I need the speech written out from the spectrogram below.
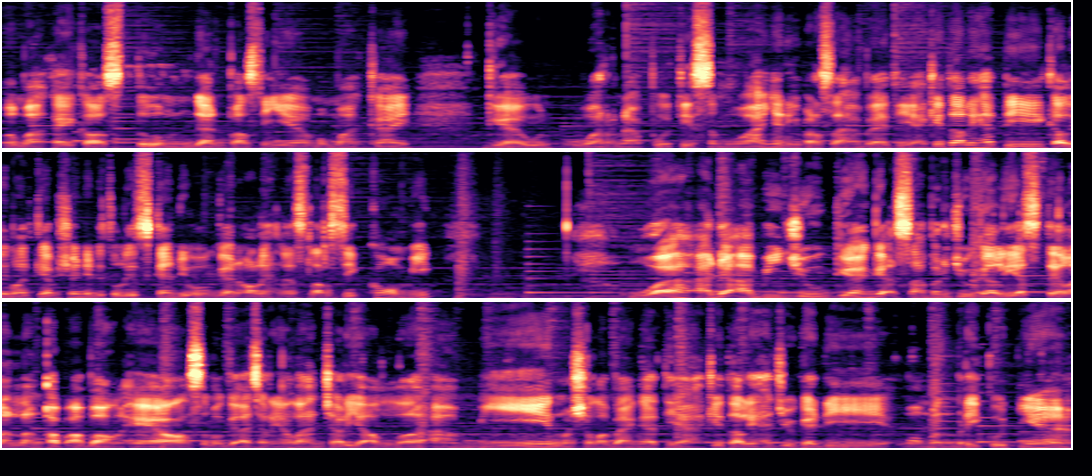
Memakai kostum dan pastinya memakai gaun warna putih semuanya nih para sahabat ya. Kita lihat di kalimat caption yang dituliskan diunggah oleh Leslar si komik Wah, ada Abi juga, nggak sabar juga lihat setelan lengkap Abang El. Semoga acaranya lancar ya Allah, amin. Masya Allah banget ya. Kita lihat juga di momen berikutnya.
